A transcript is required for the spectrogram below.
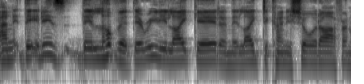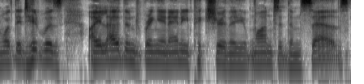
and it is they love it. They really like it and they like to kind of show it off. And what they did was i allowed them to bring in any picture they wanted themselves.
